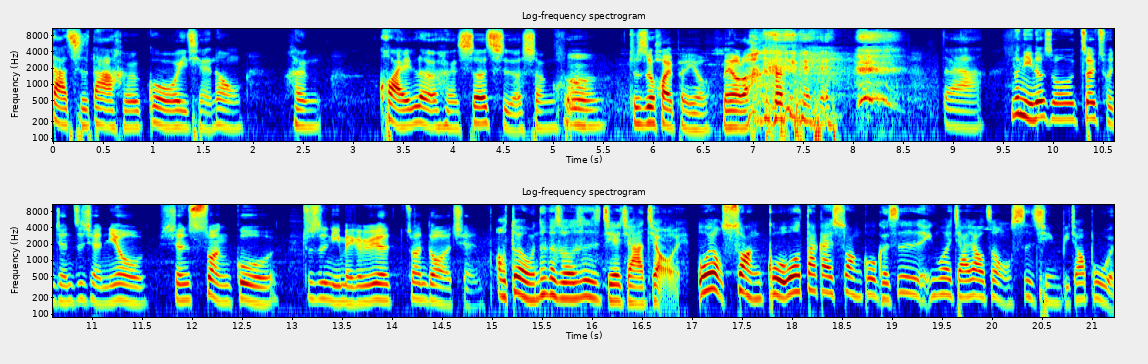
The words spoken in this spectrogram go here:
大吃大喝，过我以前那种很快乐、很奢侈的生活。嗯，就是坏朋友没有啦。对啊，那你那时候在存钱之前，你有先算过，就是你每个月赚多少钱？哦，对，我那个时候是接家教，诶，我有算过，我大概算过，可是因为家教这种事情比较不稳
